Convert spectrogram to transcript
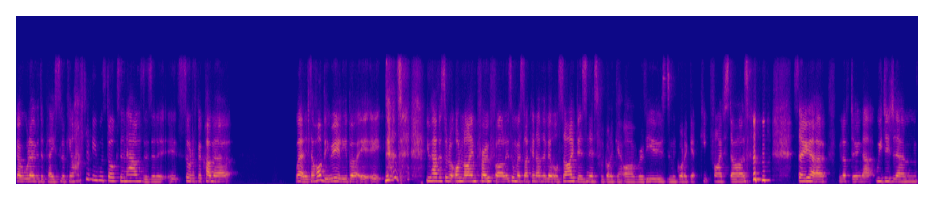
go all over the place looking after people's dogs and houses and it, it's sort of become a well it's a hobby really but it, it you have a sort of online profile. It's almost like another little side business. We've got to get our reviews and we've got to get keep five stars. So yeah we love doing that. We did um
